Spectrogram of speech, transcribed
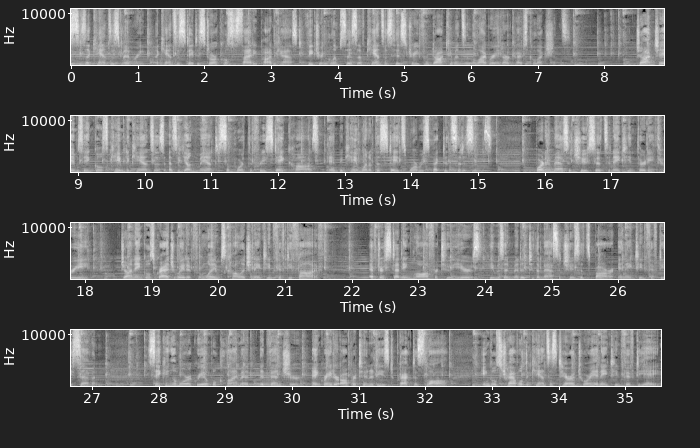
This is a Kansas Memory, a Kansas State Historical Society podcast featuring glimpses of Kansas history from documents in the Library and Archives collections. John James Ingalls came to Kansas as a young man to support the Free State cause and became one of the state's more respected citizens. Born in Massachusetts in 1833, John Ingalls graduated from Williams College in 1855. After studying law for two years, he was admitted to the Massachusetts bar in 1857. Seeking a more agreeable climate, adventure, and greater opportunities to practice law, Ingalls traveled to Kansas Territory in 1858.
